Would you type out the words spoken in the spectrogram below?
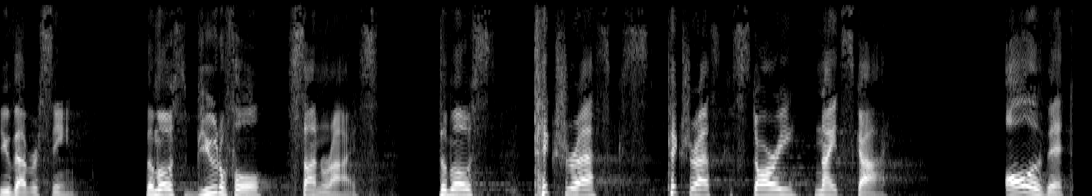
you've ever seen the most beautiful sunrise, the most picturesque picturesque starry night sky. All of it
